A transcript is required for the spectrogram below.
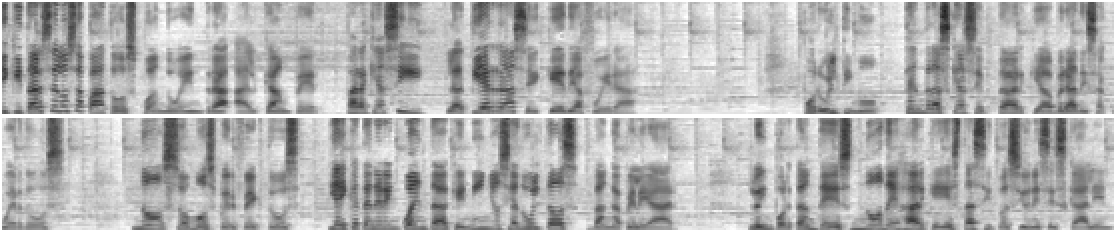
y quitarse los zapatos cuando entra al camper, para que así la tierra se quede afuera. Por último, tendrás que aceptar que habrá desacuerdos. No somos perfectos y hay que tener en cuenta que niños y adultos van a pelear. Lo importante es no dejar que estas situaciones escalen,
